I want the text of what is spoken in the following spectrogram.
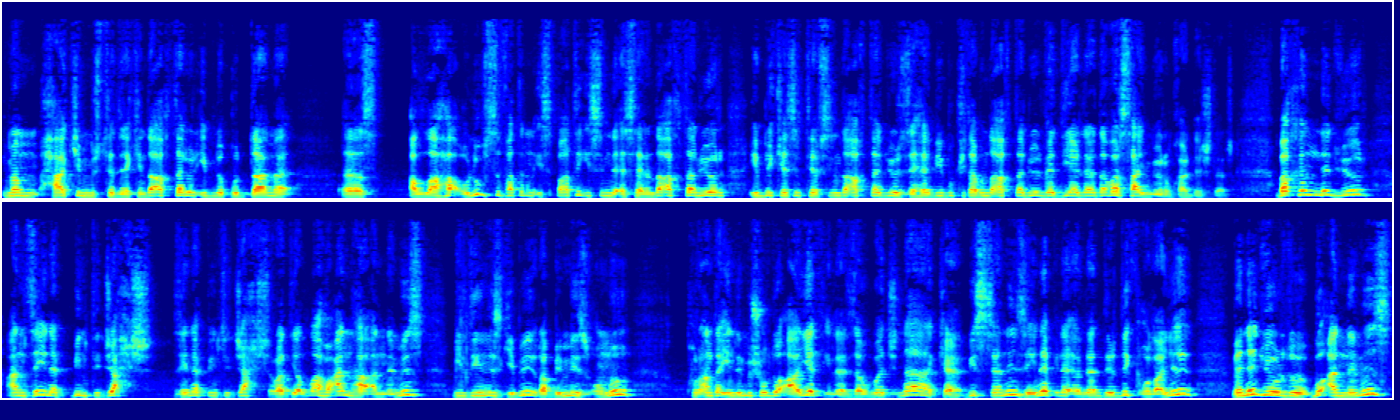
İmam Hakim Müstedrek'inde aktarıyor. İbn-i Kuddame e, Allah'a uluf sıfatının ispatı isimli eserinde aktarıyor. İbn Kesir tefsirinde aktarıyor. Zehebi bu kitabında aktarıyor ve diğerleri de var saymıyorum kardeşler. Bakın ne diyor? An Zeynep binti Cahş Zeynep binti Cahş radıyallahu anha annemiz bildiğiniz gibi Rabbimiz onu Kur'an'da indirmiş olduğu ayet ile zevvecnake biz seni Zeynep ile evlendirdik olayı ve ne diyordu bu annemiz?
